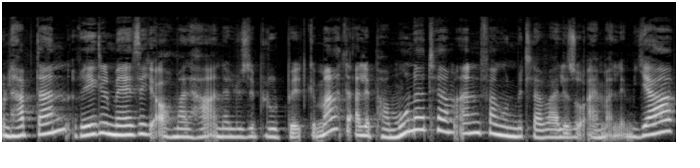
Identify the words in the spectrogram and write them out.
und habe dann regelmäßig auch mal Haaranalyse Blutbild gemacht, alle paar Monate am Anfang und mittlerweile so einmal im Jahr,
